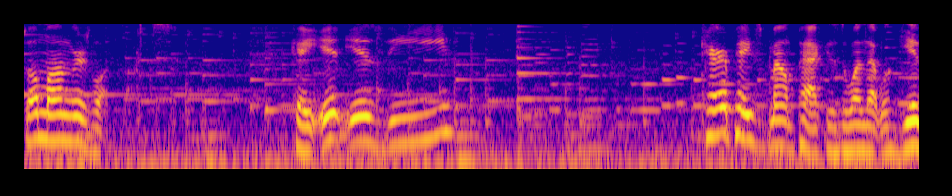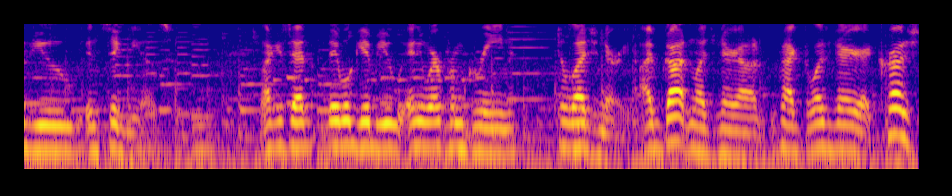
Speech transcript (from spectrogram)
Soulmonger's lockbox. Okay, it is the Carapace mount pack is the one that will give you insignias. Like I said, they will give you anywhere from green to legendary. I've gotten legendary out of it. In fact, the legendary at Crunch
